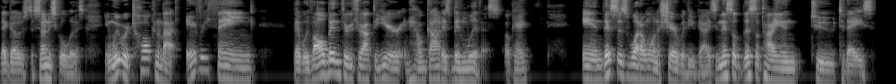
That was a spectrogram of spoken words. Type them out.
that goes to Sunday school with us. And we were talking about everything that we've all been through throughout the year and how God has been with us. Okay. And this is what I want to share with you guys. And this will, this will tie into today's,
